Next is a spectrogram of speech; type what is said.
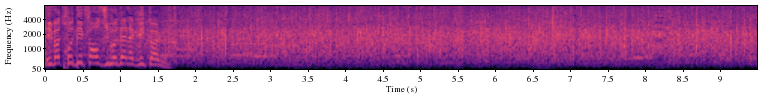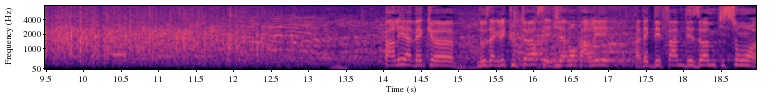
et votre défense du modèle agricole. Parler avec euh, nos agriculteurs, c'est évidemment parler avec des femmes, des hommes qui sont euh,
